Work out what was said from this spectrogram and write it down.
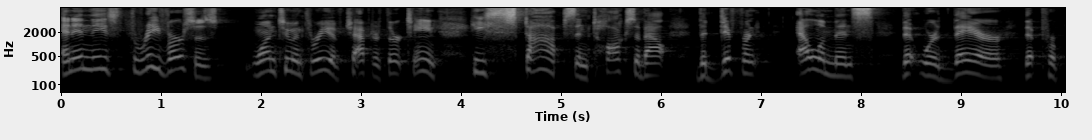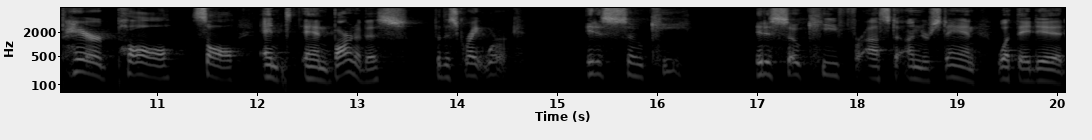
and in these three verses, 1, 2, and 3 of chapter 13, he stops and talks about the different elements that were there that prepared Paul, Saul, and, and Barnabas for this great work. It is so key. It is so key for us to understand what they did.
